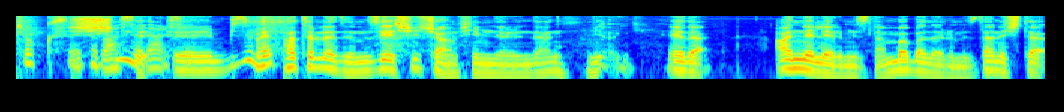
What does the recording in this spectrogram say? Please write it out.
Çok kısaca Şimdi, bahsedersin. E, bizim hep hatırladığımız Yeşilçam filmlerinden ya da annelerimizden, babalarımızdan işte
